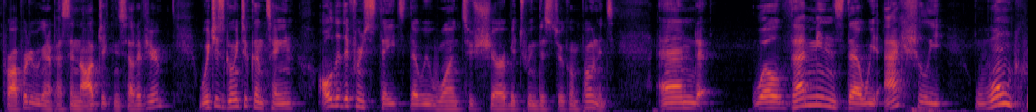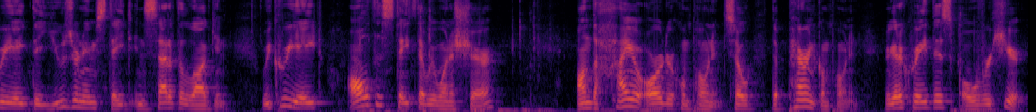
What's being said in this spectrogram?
property. We're going to pass an object inside of here, which is going to contain all the different states that we want to share between these two components. And well, that means that we actually won't create the username state inside of the login. We create all the states that we want to share on the higher order component, so the parent component. We're going to create this over here.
